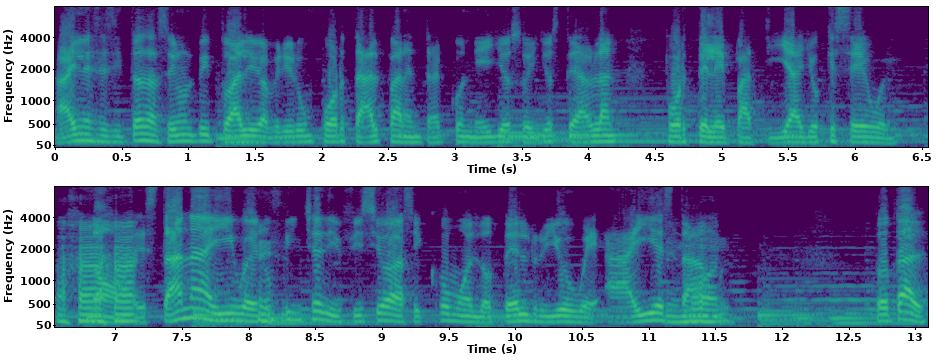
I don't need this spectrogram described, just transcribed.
ay, necesitas hacer un ritual y abrir un portal para entrar con ellos, o ellos te hablan por telepatía, yo qué sé, güey. Ajá, No, ajá. están ahí, güey, en un pinche edificio así como el Hotel Ryu, güey. Ahí están. Simón. Total.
